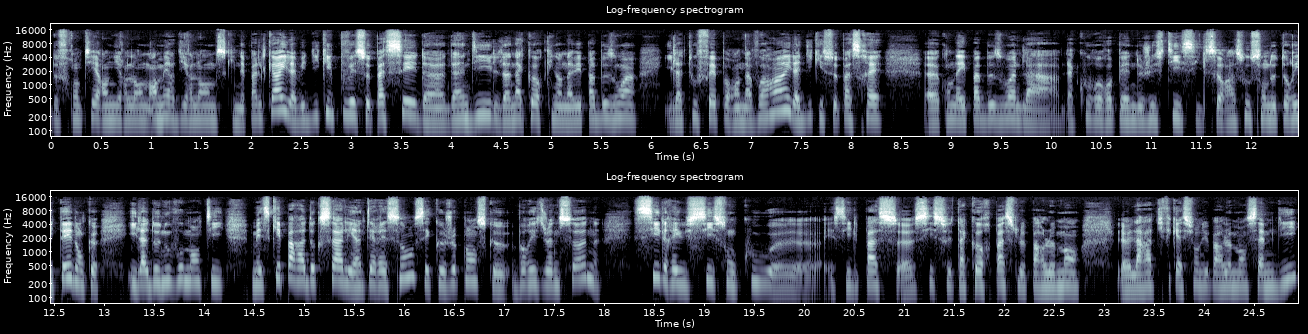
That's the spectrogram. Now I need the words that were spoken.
de frontières en Irlande, en mer d'Irlande, ce qui n'est pas le cas. Il avait dit qu'il pouvait se passer d'un deal, d'un accord qui n'en avait pas besoin. Il a tout fait pour en avoir un. Il a dit qu'il se passerait, euh, qu'on n'avait pas besoin de la, de la Cour européenne de justice, il sera sous son autorité. Donc, euh, il a de nouveau menti. Mais ce qui est paradoxal et intéressant, c'est que je pense que Boris Johnson, s'il réussit son coup euh, et s'il passe, euh, si cet accord passe le Parlement, la ratification du Parlement samedi,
